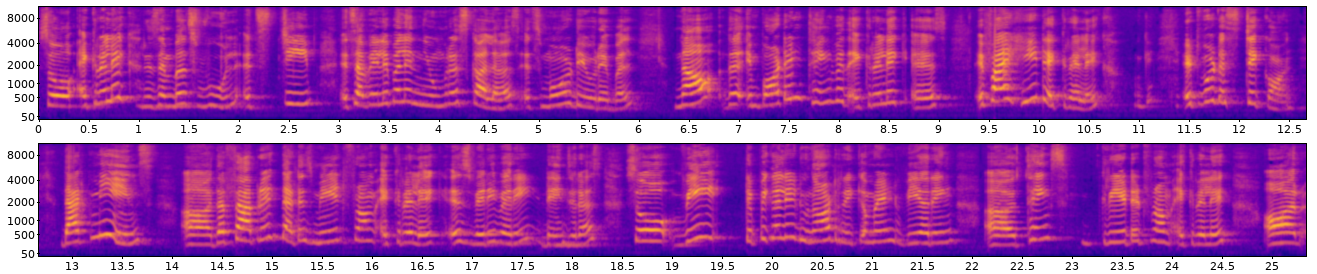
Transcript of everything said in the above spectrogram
So acrylic resembles wool, it's cheap, it's available in numerous colors, it's more durable. Now the important thing with acrylic is if I heat acrylic, okay, it would stick on. That means uh, the fabric that is made from acrylic is very very dangerous. So we typically do not recommend wearing uh, things created from acrylic or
